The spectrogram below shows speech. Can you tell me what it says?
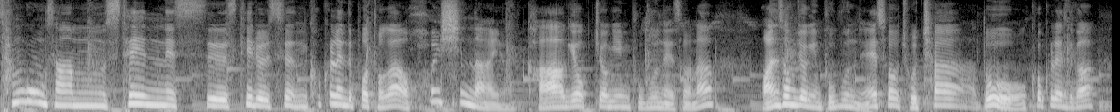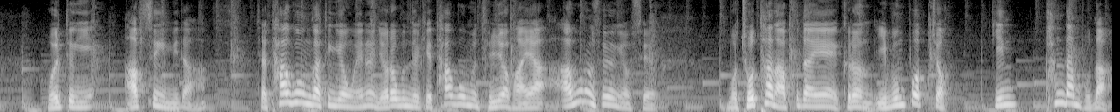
303 스테인리스 스틸을 쓴 커클랜드 포터가 훨씬 나아요. 가격적인 부분에서나 완성적인 부분에서조차도 코클랜드가 월등히 압승입니다. 자, 타구음 같은 경우에는 여러분들께 타구음을 들려봐야 아무런 소용이 없어요. 뭐 좋다 나쁘다의 그런 이분법적인 판단보다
